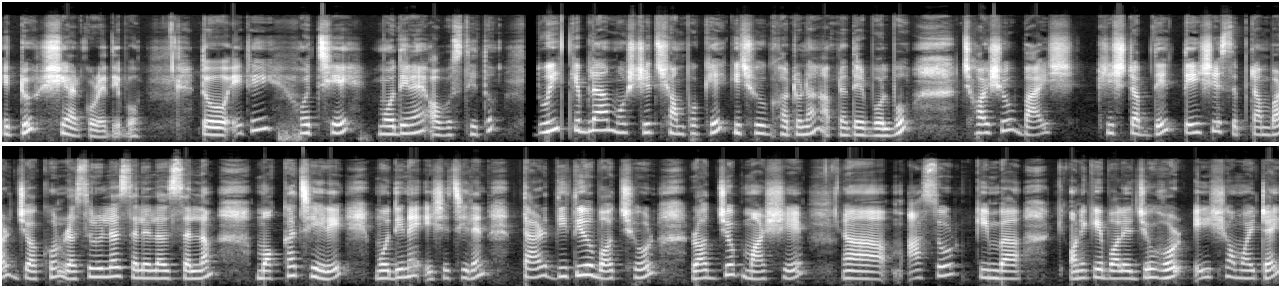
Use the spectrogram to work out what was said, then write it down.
একটু শেয়ার করে দেব। তো এটি হচ্ছে মদিনায় অবস্থিত। দুই কেবলা মসজিদ সম্পর্কে কিছু ঘটনা আপনাদের বলব। ছয়শো বাইশ খ্রিস্টাব্দে তেইশে সেপ্টেম্বর যখন রাসুলুল্লাহ সাল্লাহ সাল্লাম মক্কা ছেড়ে মদিনায় এসেছিলেন, তার দ্বিতীয় বছর রজ্জব মাসে আসর কিংবা অনেকে বলে জোহর, এই সময়টায়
